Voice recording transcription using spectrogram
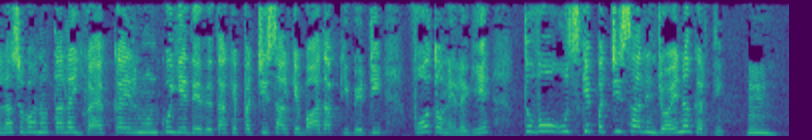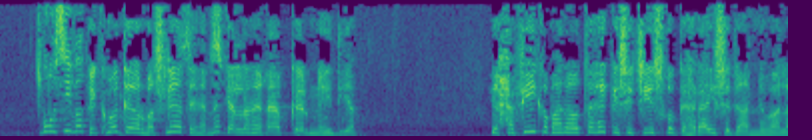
اللہ سبحان و تعالیٰ غائب کا علم ان کو یہ دے دیتا کہ پچیس سال کے بعد آپ کی بیٹی فوت ہونے لگی ہے تو وہ اس کے پچیس سال انجوائے نہ کرتی وہ اسی وقت حکمت مسئلے آتے ہیں نا کہ اللہ نے غائب کا علم نہیں دیا یہ حفیق ہمارا ہوتا ہے کسی چیز کو گہرائی سے جاننے والا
